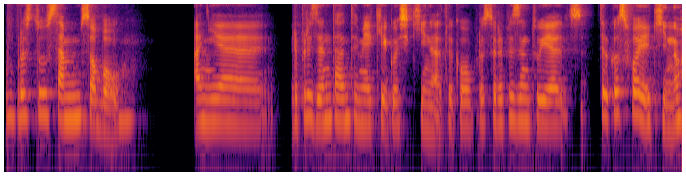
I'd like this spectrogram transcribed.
po prostu samym sobą, a nie reprezentantem jakiegoś kina, tylko po prostu reprezentuje tylko swoje kino.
